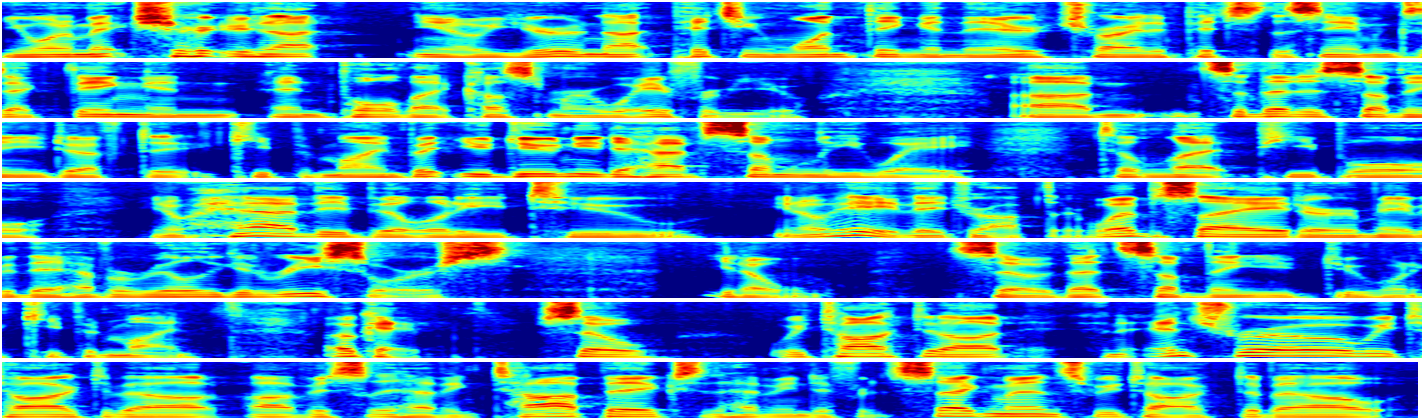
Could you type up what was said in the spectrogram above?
you want to make sure you're not, you know, you're not pitching one thing and they're trying to pitch the same exact thing and, and pull that customer away from you. Um, so that is something you do have to keep in mind, but you do need to have some leeway to let people, you know, have the ability to, you know, hey, they drop their website or maybe they have a really good resource, you know, so that's something you do want to keep in mind. Okay. So we talked about an intro. We talked about obviously having topics and having different segments. We talked about,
